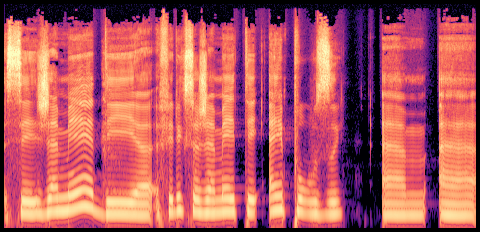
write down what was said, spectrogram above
c'est jamais des. Félix n'a jamais été imposé à,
